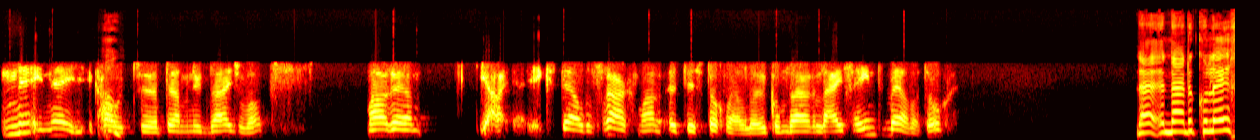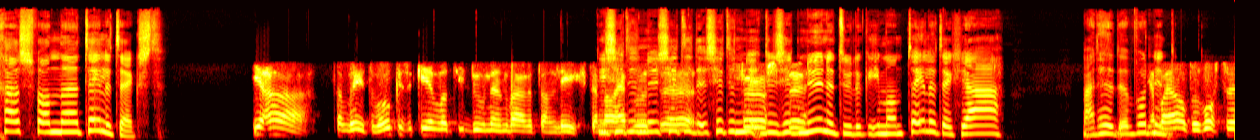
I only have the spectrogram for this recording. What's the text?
Nee, nee, ik hou Oh. het eh, per minuut bij, zowat. Maar eh, ja, ik stel de vraag, maar het is toch wel leuk om daar live heen te bellen, toch? Naar, naar de collega's van eh, Teletext. Ja, dan weten we ook eens een keer wat die doen en waar het dan ligt. En Die dan zitten, er, het, eh, er, zitten nu, er first, zit nu natuurlijk iemand Teletext. Ja, maar er, er wordt Ja, maar ja, dat wordt eh,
